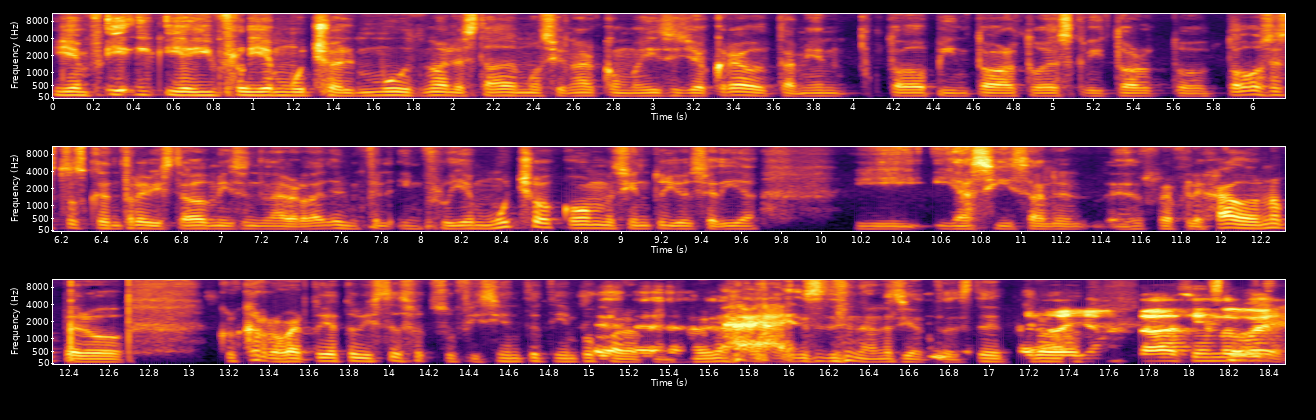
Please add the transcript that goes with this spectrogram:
Y, influye mucho el mood, ¿no? El estado emocional, como dices, yo creo, también todo pintor, todo escritor, todos estos que he entrevistado me dicen, la verdad, influye mucho cómo me siento yo ese día y, así sale reflejado, ¿no? Pero creo que Roberto ya tuviste suficiente tiempo para pensar. no, no es cierto. Este, pero, ya me estaba haciendo, güey.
